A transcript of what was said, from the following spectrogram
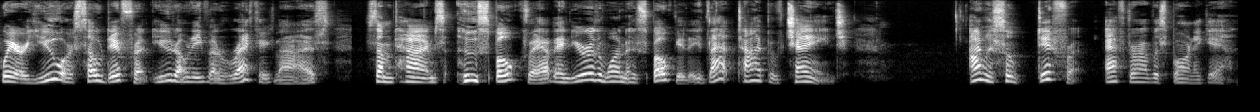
where you are so different you don't even recognize sometimes who spoke that and you're the one who spoke it, that type of change. I was so different after I was born again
